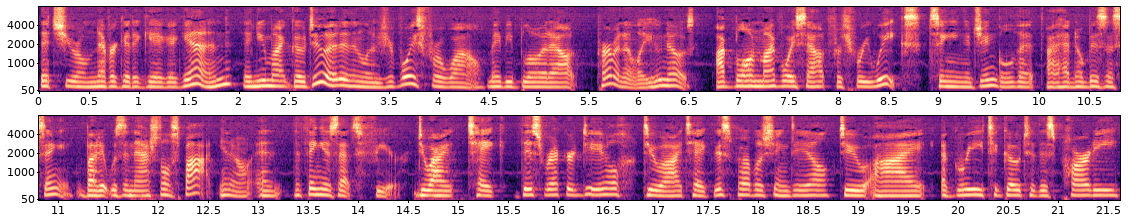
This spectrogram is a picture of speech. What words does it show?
that you'll never get a gig again, then you might go do it and then lose your voice for a while, maybe blow it out permanently. Who knows? I've blown my voice out for three weeks singing a jingle that I had no business singing, but it was a national spot, you know. And the thing is, that's fear. Do I take this record deal? Do I take this publishing deal? Do I agree to go to this party?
